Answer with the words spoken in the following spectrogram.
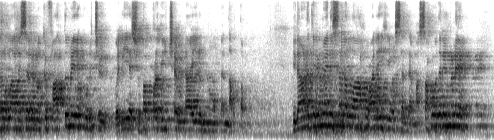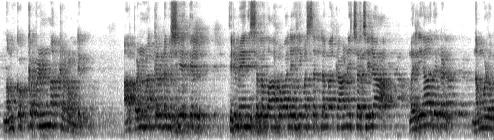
അലൈഹി വസല്ലമക്ക് ഫാത്തിമയെക്കുറിച്ച് വലിയ ശുഭപ്രതീക്ഷ ഉണ്ടായിരുന്നു എന്നർത്ഥം. ഇതാണ് തിരുമേനി സല്ലല്ലാഹു അലൈഹി വസല്ലമ. സഹോദരങ്ങളെ നമുക്കൊക്കെ പെൺമക്കളുണ്ട്. ആ പെൺമക്കളുടെ വിഷയത്തിൽ തിരുമേനി സല്ലാഹു അലഹി വസല്ലമ കാണിച്ച ചില മര്യാദകൾ നമ്മളും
